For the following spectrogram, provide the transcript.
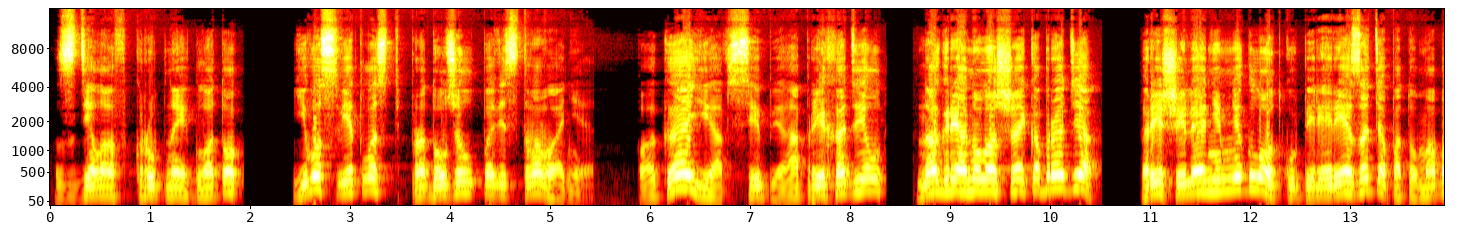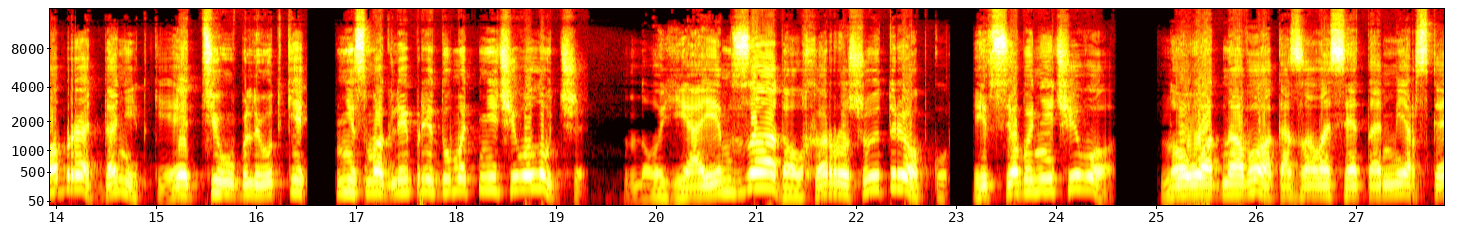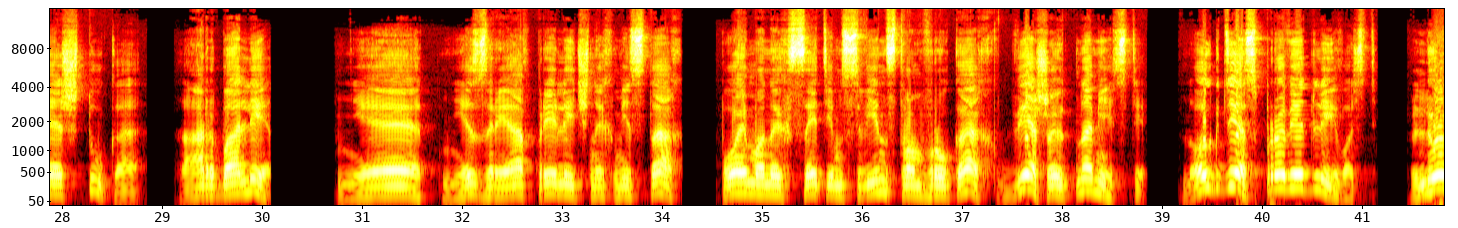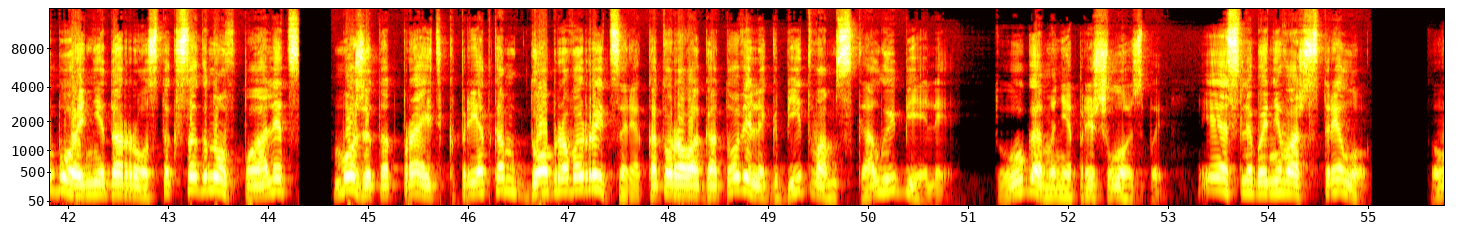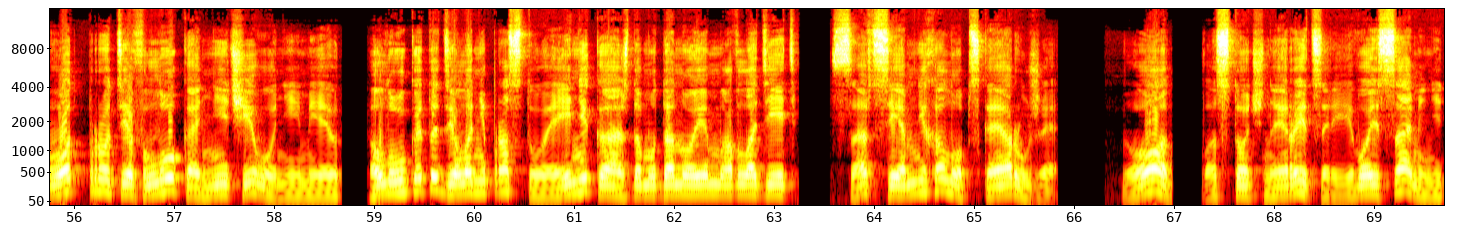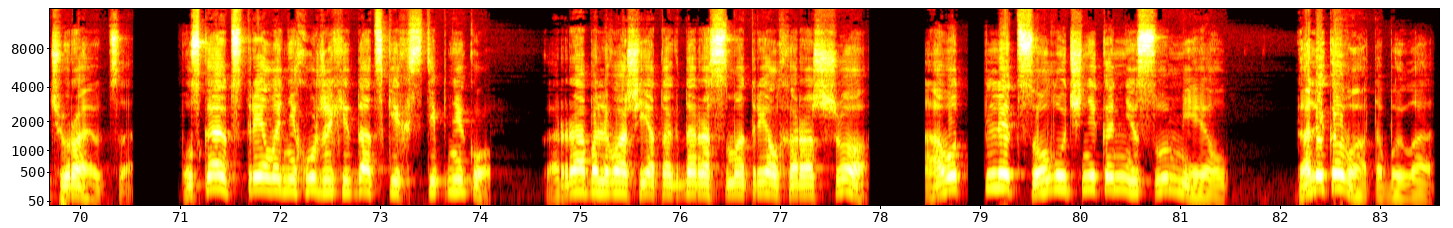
Сделав крупный глоток, его светлость продолжил повествование. «Пока я в себя приходил, нагрянула шайка бродяг. Решили они мне глотку перерезать, а потом обобрать до нитки. Эти ублюдки не смогли придумать ничего лучше. Но я им задал хорошую трепку, и все бы ничего. Но у одного оказалась эта мерзкая штука. Арбалет. Нет, не зря в приличных местах, пойманных с этим свинством в руках, вешают на месте. Но где справедливость? Любой недоросток, согнув палец, может отправить к предкам доброго рыцаря, которого готовили к битвам с колыбели. Туго мне пришлось бы, если бы не ваш стрелок. Вот против лука ничего не имею. Лук – это дело непростое, и не каждому дано им овладеть. Совсем не холопское оружие. Он, восточные рыцари, его и сами не чураются. Пускают стрелы не хуже хидатских степняков. Корабль ваш я тогда рассмотрел хорошо, а вот лицо лучника не сумел. Далековато было.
